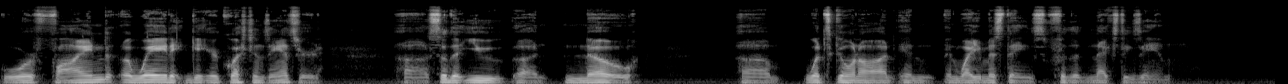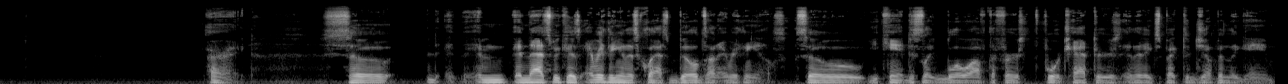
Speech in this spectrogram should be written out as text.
or find a way to get your questions answered uh, so that you uh, know um, what's going on and, and why you miss things for the next exam. All right. So and and that's because everything in this class builds on everything else. So you can't just like blow off the first four chapters and then expect to jump in the game.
